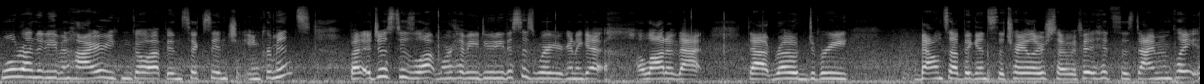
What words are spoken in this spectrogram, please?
we'll run it even higher. You can go up in six inch increments but it just is a lot more heavy duty. This is where you're gonna get a lot of that, that road debris bounce up against the trailer. So if it hits this diamond plate,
